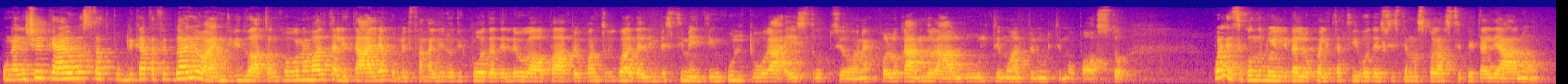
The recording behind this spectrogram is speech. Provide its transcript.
Una ricerca Eurostat pubblicata a febbraio ha individuato ancora una volta l'Italia come il fanalino di coda dell'Europa per quanto riguarda gli investimenti in cultura e istruzione, collocandola all'ultimo, al penultimo posto. Qual è secondo voi il livello qualitativo del sistema scolastico italiano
